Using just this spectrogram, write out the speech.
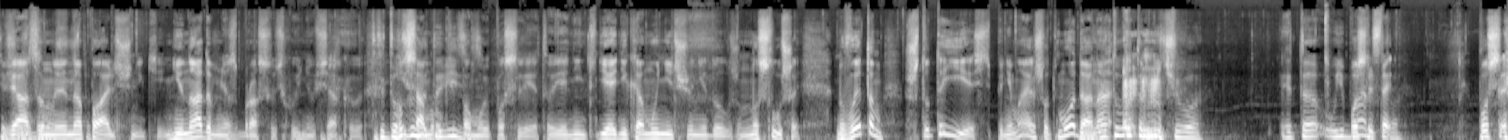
Вязаные напальчники. Не надо мне сбрасывать хуйню всякую. Ты должен И сам это руки видеть. помою после этого. Я, ни- я никому ничего не должен. Но слушай, но в этом что-то есть. Понимаешь, вот мода, она... Нету в этом ничего. Это После, уебанство. та- после,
